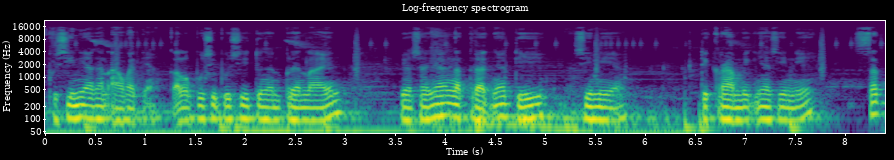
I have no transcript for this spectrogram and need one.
busi ini akan awet ya. Kalau busi-busi dengan brand lain biasanya ngedratnya di sini ya. Di keramiknya sini set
